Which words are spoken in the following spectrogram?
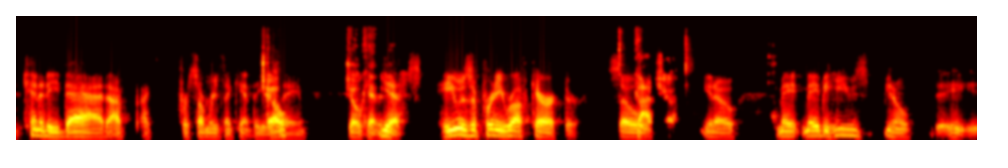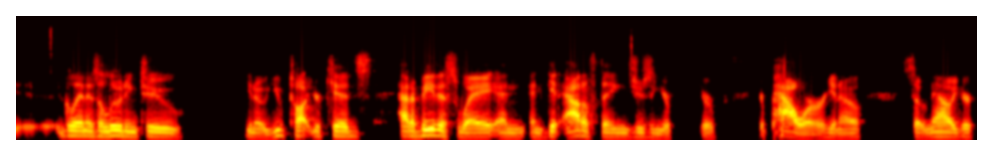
Kennedy dad. I, I, for some reason I can't think Joe? of his name. Joe Kennedy. Yes, he was a pretty rough character. So gotcha. You know, may, maybe he's you know he, Glenn is alluding to, you know, you taught your kids how to be this way and and get out of things using your your your power. You know, so now your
